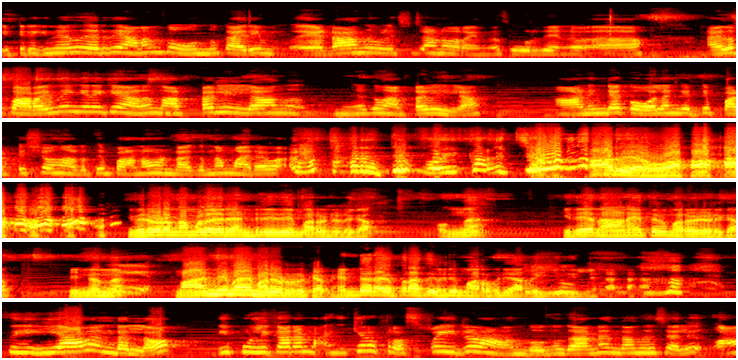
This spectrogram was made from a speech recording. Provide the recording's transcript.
ഇട്ടിരിക്കുന്നത് കരുതിയാണെന്ന് തോന്നുന്നു. കാര്യം എടാന്ന് വിളിച്ചിട്ടാണ് പറയുന്നത് സൂര്യചേട്ടൻ അയാൾ പറയുന്നത് ഇങ്ങനെയൊക്കെയാണ്. നട്ടലില്ലാന്ന്. നിങ്ങൾക്ക് നട്ടലില്ല? ആണിന്റെ കോലം കെട്ടി പട്ടിഷോ നടത്തി പണം ഉണ്ടാക്കുന്ന മരവാഴ തരത്തിൽ പോയി കളിച്ചു. ഇവരോട് നമ്മൾ രണ്ട് രീതിയിൽ മറുപടി എടുക്കാം. ഒന്ന് ഇതേ നാണയത്തിൽ മറുപടി എടുക്കാം. പിന്നൊന്ന് മാന്യമായ മറുപടി എടുക്കാം. എന്റെ ഒരു അഭിപ്രായത്തിൽ ഇവർ മറുപടി അറിയിക്കുന്നില്ല. ഇയാളുണ്ടല്ലോ. ഈ പുള്ളിക്കാരൻ ഭയങ്കര ഫ്രസ്ട്രേറ്റഡ് ആണെന്ന് തോന്നുന്നു. കാരണം എന്താണെന്ന് വെച്ചാൽ ആ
